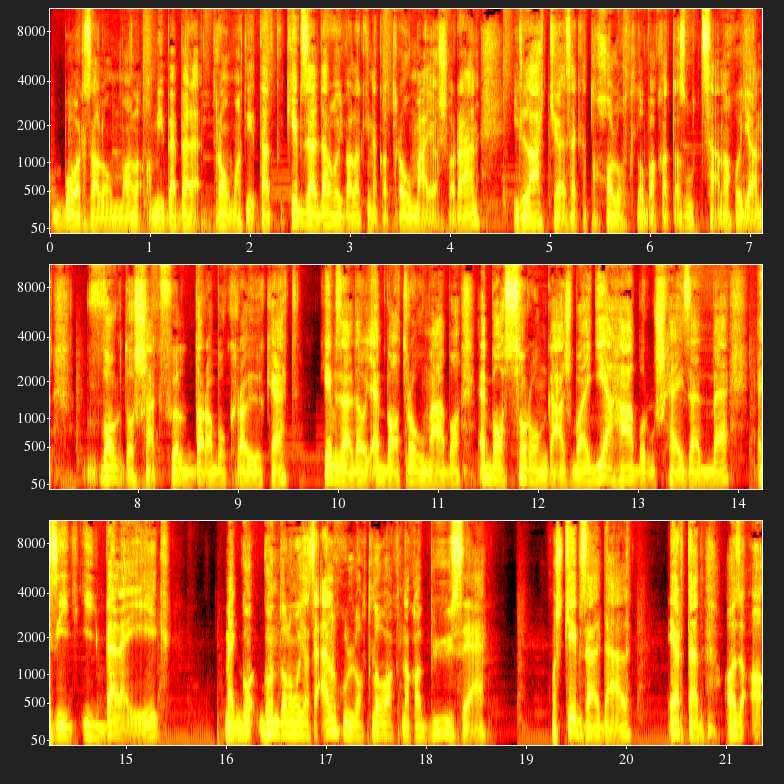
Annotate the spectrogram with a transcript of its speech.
borzalommal, amibe bele traumatít. Tehát képzeld el, hogy valakinek a traumája során így látja ezeket a halott lovakat az utcán, ahogyan vagdossák föl darabokra őket, Képzeld el, hogy ebbe a traumába, ebbe a szorongásba, egy ilyen háborús helyzetbe ez így, így beleég, meg gondolom, hogy az elhullott lovaknak a bűze, most képzeld el, érted? Az, a,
